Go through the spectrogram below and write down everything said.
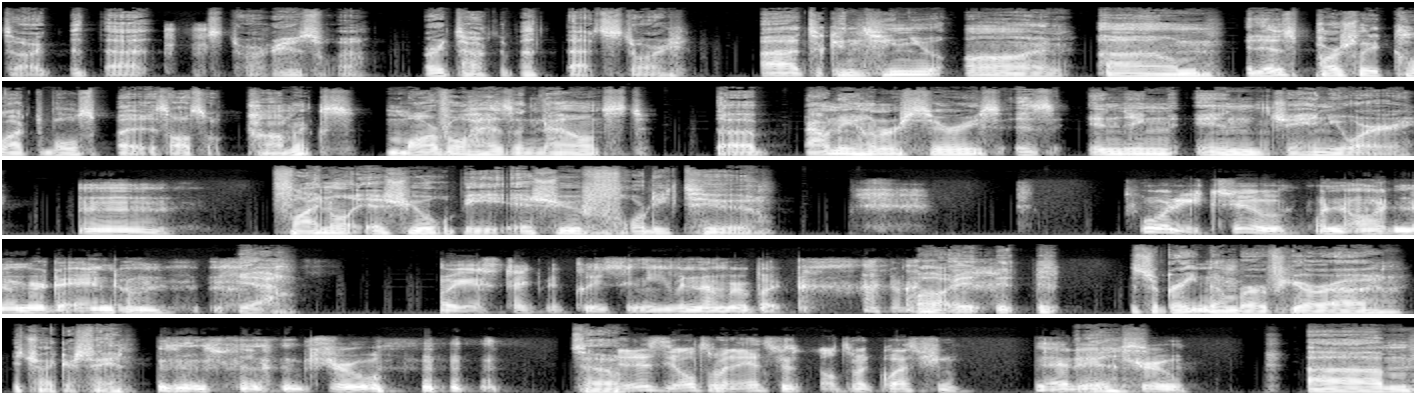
so I did that story as well. Already talked about that story. Uh, to continue on, um, it is partially collectibles, but it's also comics. Marvel has announced the Bounty Hunter series is ending in January. Mm. Final issue will be issue 42. 42. What an odd number to end on. Yeah. Well, I guess technically it's an even number, but Well, it, it, it, it's a great number if you're a Hitchhiker's fan. true. So, It is the ultimate answer to the ultimate question. That is Yes. true. Um,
